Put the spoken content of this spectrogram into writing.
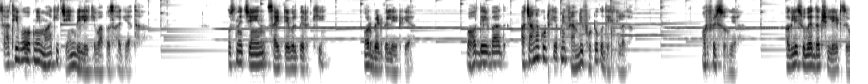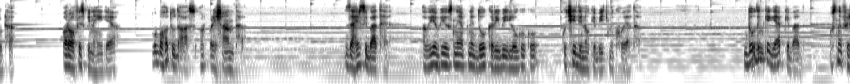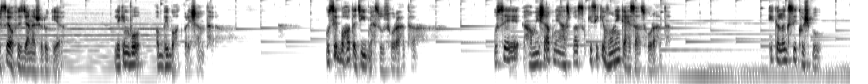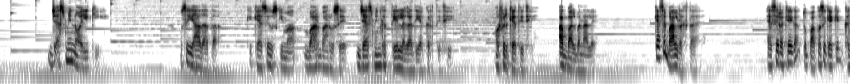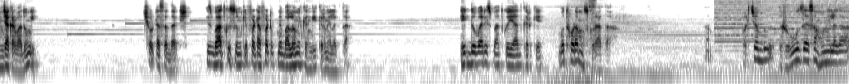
साथ ही वो अपनी माँ की चेन भी लेके वापस आ गया था। उसने चेन साइड टेबल पे रखी और बेड पे लेट गया। बहुत देर बाद अचानक उठ के अपनी फैमिली फ़ोटो को देखने लगा और फिर सो गया। अगली सुबह दक्ष लेट से उठा। और ऑफ़िस भी नहीं गया। वो बहुत उदास और परेशान था। ज़ाहिर सी बात है अभी अभी उसने अपने दो करीबी लोगों को कुछ ही दिनों के बीच में खोया था। दो दिन के गैप के बाद उसने फिर से ऑफ़िस जाना शुरू किया, लेकिन वो अब भी बहुत परेशान था। उसे बहुत अजीब महसूस हो रहा था। उसे हमेशा अपने आसपास किसी के होने का एहसास हो रहा था। एक अलग सी खुशबू, जैस्मिन ऑयल की। उसे याद आता कि कैसे उसकी माँ बार बार उसे जैस्मिन का तेल लगा दिया करती थी और फिर कहती थी, अब बाल बना ले। कैसे बाल रखता है? ऐसे रखेगा तो पापा से कह के गंजा करवा दूँगी। छोटा सा दक्ष इस बात को सुन के फटाफट अपने बालों में कंगी करने लगता। एक दो बार इस बात को याद करके वो थोड़ा मुस्कुराता। पर जब रोज ऐसा होने लगा,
